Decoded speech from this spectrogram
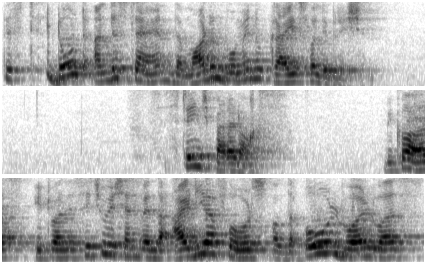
They still don't understand the modern woman who cries for liberation. It's a strange paradox because it was a situation when the idea force of the old world was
